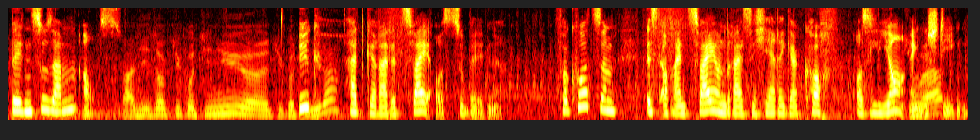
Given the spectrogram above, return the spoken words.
bilden zusammen aus. Hugues hat gerade zwei Auszubildende. Vor kurzem ist auch ein 32-jähriger Koch aus Lyon eingestiegen.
